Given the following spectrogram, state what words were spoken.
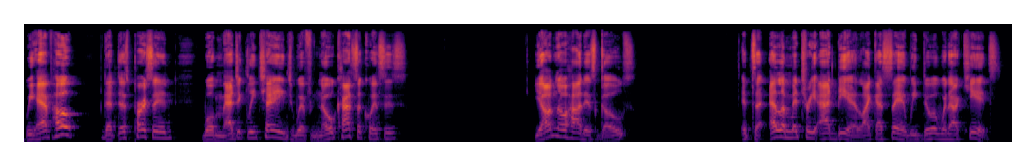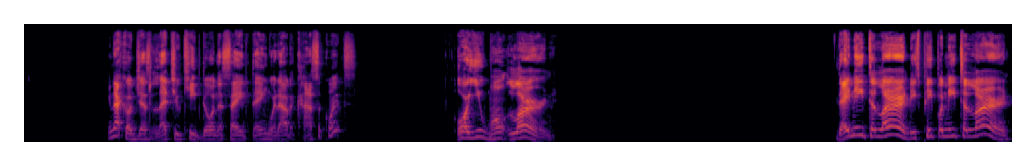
we have hope that this person will magically change with no consequences. Y'all know how this goes. It's an elementary idea. Like I said, we do it with our kids. You're not going to just let you keep doing the same thing without a consequence. Or you won't learn. They need to learn. These people need to learn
